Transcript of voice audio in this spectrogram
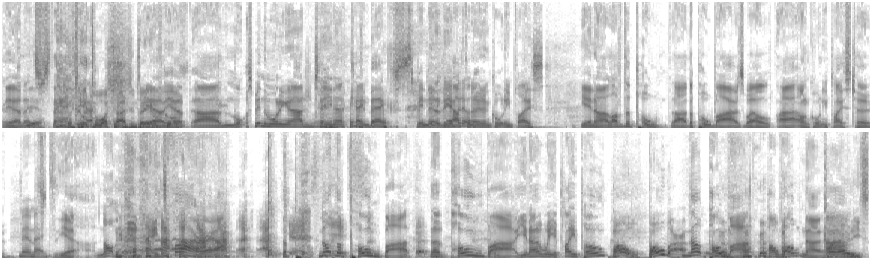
Yeah, that's Yeah. that. To- to watch Argentina, Yeah, of course. yeah. Uh, mo- spend the morning in Argentina, came back, spent the the, afternoon in Courtney Place. Yeah, no, I love the pool, uh, the pool bar as well uh, on Courtney Place too. Mermaids. Yeah, not mermaids, far out. The, Not the pool bar, the pool bar. You know where you play pool. Pool, pool bar. Not pole bar, pole vault. No, um, Coyotes.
